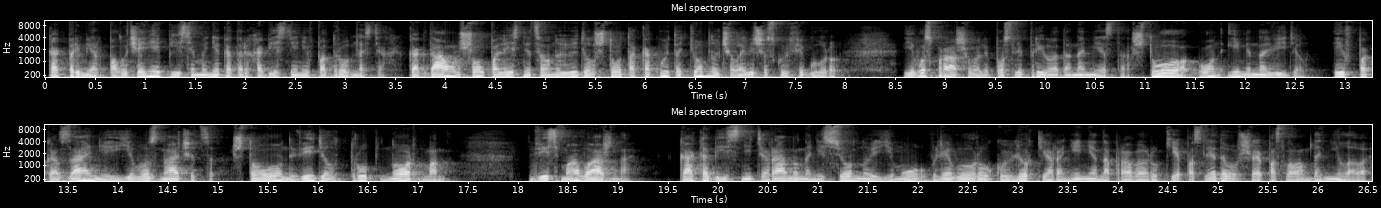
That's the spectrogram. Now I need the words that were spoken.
Как пример, получение писем и некоторых объяснений в подробностях. Когда он шел по лестнице, он увидел что-то, какую-то темную человеческую фигуру. Его спрашивали после привода на место, что он именно видел. И в показании его значится, что он видел труп Нордман. Весьма важно, как объяснить рану, нанесенную ему в левую руку и легкие ранения на правой руке, последовавшее, по словам Данилова,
